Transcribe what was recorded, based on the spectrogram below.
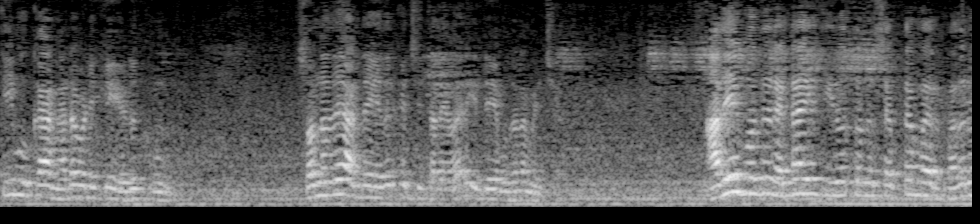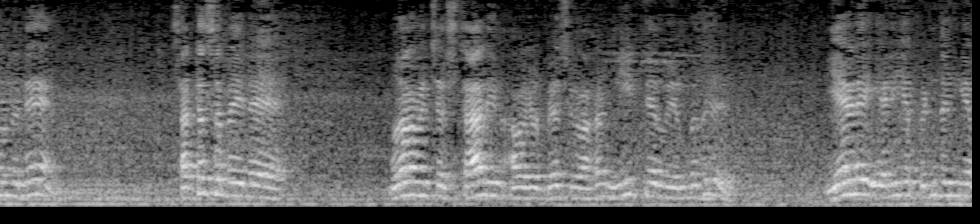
திமுக நடவடிக்கை எடுக்கும் சொன்னது அந்த எதிர்க்கட்சி தலைவர் இன்றைய முதலமைச்சர். அதே போன்று ரெண்டாயிரத்தி இருபத்தி ஒன்று செப்டம்பர் பதினொன்னுலே சட்டசபையில முதலமைச்சர் ஸ்டாலின் அவர்கள் பேசுகிறார்கள் நீட் தேர்வு என்பது ஏழை எளிய பின்தங்கிய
